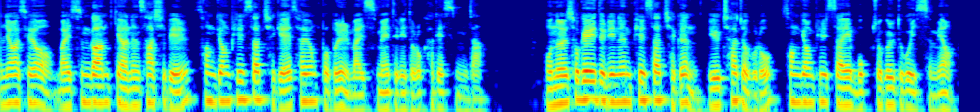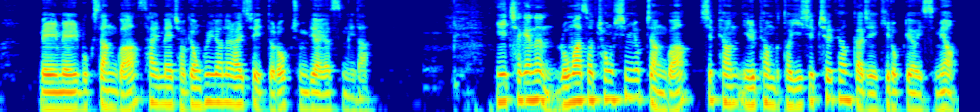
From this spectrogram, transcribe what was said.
안녕하세요. 말씀과 함께하는 40일 성경 필사책의 사용법을 말씀해 드리도록 하겠습니다. 오늘 소개해 드리는 필사책은 1차적으로 성경 필사의 목적을 두고 있으며 매일매일 묵상과 삶의 적용 훈련을 할 수 있도록 준비하였습니다. 이 책에는 로마서 총 16장과 시편 1편부터 27편까지 기록되어 있으며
